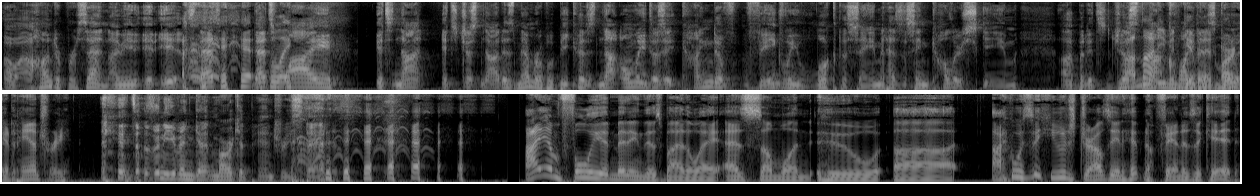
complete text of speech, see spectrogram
Oh, a hundred percent. I mean, it is. That's that's Like- why it's not. It's just not as memorable because not only does it kind of vaguely look the same, it has the same color scheme, uh, but it's just I'm not, even quite giving it market good. pantry. it doesn't even get market pantry status. I am fully admitting this, by the way, as someone who uh, I was a huge Drowzee and Hypno fan as a kid.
